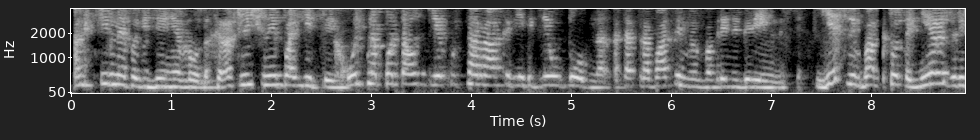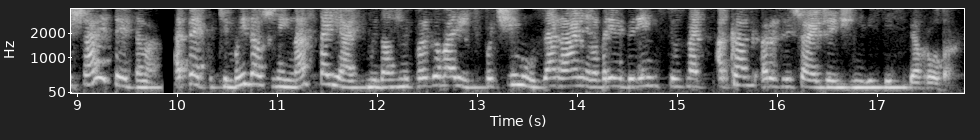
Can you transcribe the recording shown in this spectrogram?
Активное поведение в родах. Различные позиции. Хоть на потолке, хоть на раковине, где удобно. Это отрабатываем во время беременности. Если вам кто-то не разрешает этого, опять-таки мы должны настоять, мы должны проговорить, почему заранее во время беременности узнать, а как разрешает женщине вести себя в родах.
